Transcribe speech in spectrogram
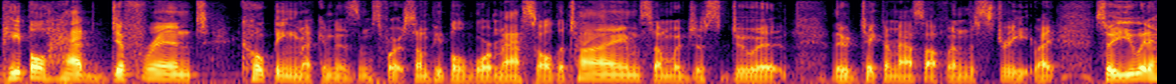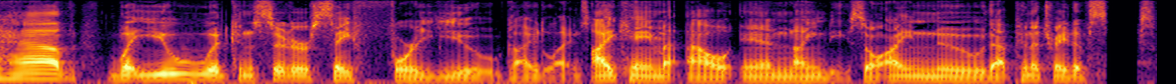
people had different coping mechanisms for it. Some people wore masks all the time, some would just do it, they would take their masks off on the street, right? So you would have what you would consider safe for you guidelines. I came out in 90, so I knew that penetrative sex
